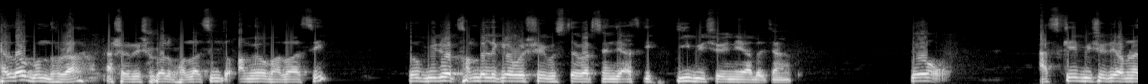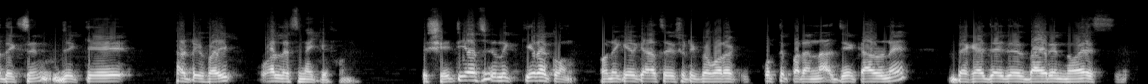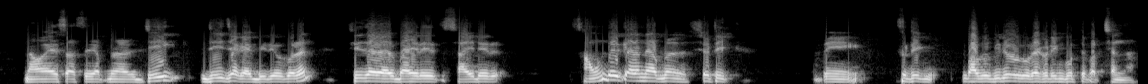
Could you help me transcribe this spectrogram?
Hello বন্ধুরা, আশা করি সকলে ভালো আছেন, তো আমিও ভালো আছি। তো ভিডিও থাম্বেল দেখে অবশ্যই বুঝতে পারছেন যে আজকে কি বিষয় নিয়ে আলোচনা। তো আজকে বিষয়টি আপনারা দেখছেন যে K thirty five wireless microphone তো সেটি আসলে কীরকম? অনেকের কাছে সঠিক ব্যবহার করতে পারেন না, যে কারণে দেখা যায় যে বাইরে নয়েস নয়েস আছে, আপনার যেই যেই জায়গায় ভিডিও করেন, সেই জায়গায় বাইরে সাইডের সাউন্ডের কারণে আপনার সঠিক, আপনি সঠিক ভাবে ভিডিও রেকর্ডিং করতে পারছেন না।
